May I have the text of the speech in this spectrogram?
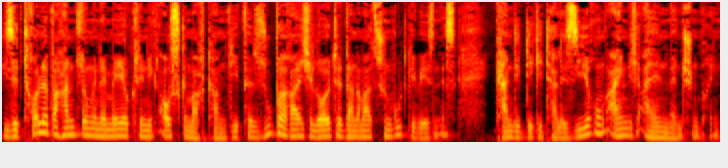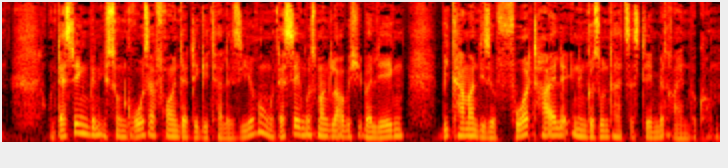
diese tolle Behandlung in der Mayo Klinik ausgemacht haben, die für superreiche Leute dann damals schon gut gewesen ist, kann die Digitalisierung eigentlich allen Menschen bringen. Und deswegen bin ich so ein großer Freund der Digitalisierung und deswegen muss man, glaube ich, überlegen, wie kann man diese Vorteile in ein Gesundheitssystem mit reinbekommen.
